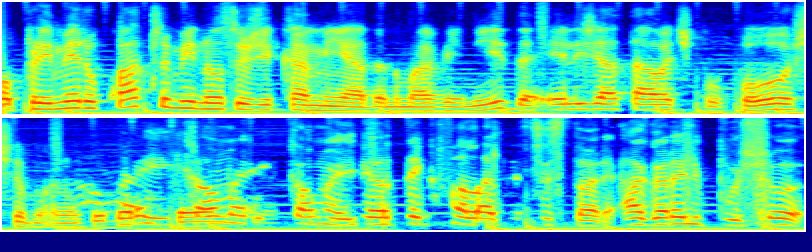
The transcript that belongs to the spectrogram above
o primeiro quatro minutos de caminhada numa avenida, ele já tava tipo, poxa, mano, Calma aí, calma aí, calma aí. Eu tenho que falar dessa história. Agora ele puxou,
